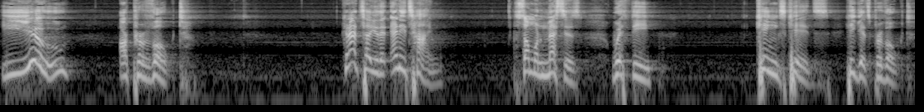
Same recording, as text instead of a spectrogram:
you are provoked. Can I tell you that anytime someone messes with the king's kids, he gets provoked?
